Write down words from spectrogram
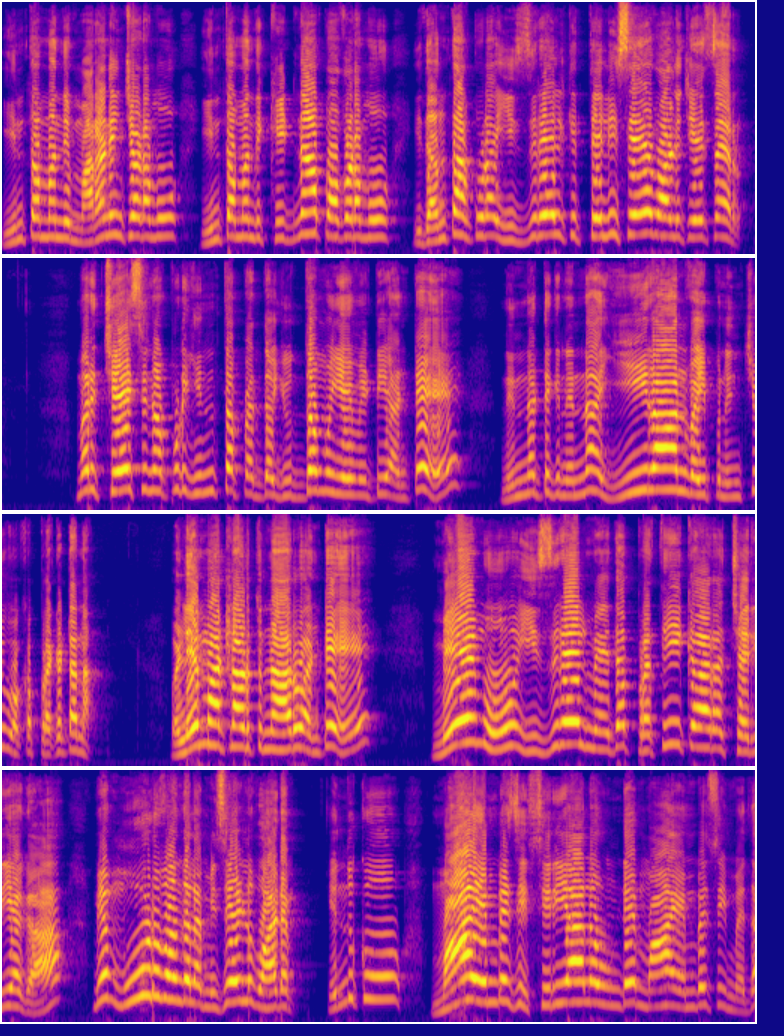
ఇంతమంది మరణించడము ఇంతమంది కిడ్నాప్ అవ్వడము ఇదంతా కూడా ఇజ్రాయెల్కి తెలిసే వాళ్ళు చేశారు. మరి చేసినప్పుడు ఇంత పెద్ద యుద్ధము ఏమిటి అంటే నిన్నటికి నిన్న ఈరాన్ వైపు నుంచి ఒక ప్రకటన. వాళ్ళు ఏం మాట్లాడుతున్నారు అంటే మేము ఇజ్రాయెల్ మీద ప్రతీకార చర్యగా మేము మూడు వందల మిసైళ్ళు వాడాం. ఎందుకు? మా ఎంబసీ సిరియాలో ఉండే మా ఎంబసీ మీద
